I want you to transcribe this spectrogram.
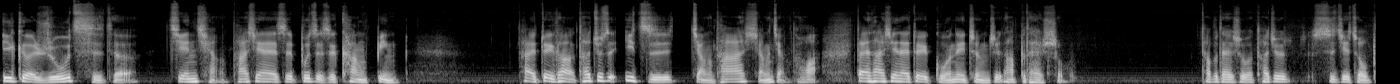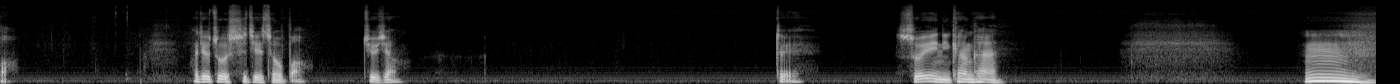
一个如此的坚强，他现在是不只是抗病。他也对抗，他就是一直讲他想讲的话，但是他现在对国内政治他不太说，他不太说，他就世界周报，他就做世界周报，就这样，对，所以你看看，嗯，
